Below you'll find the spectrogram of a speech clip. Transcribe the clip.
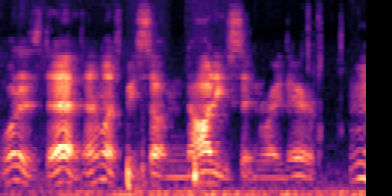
What is that? That must be something naughty sitting right there. Hmm.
